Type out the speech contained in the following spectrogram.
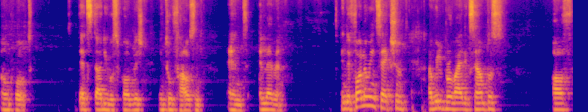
unquote. That study was published in 2011. In the following section, I will provide examples of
